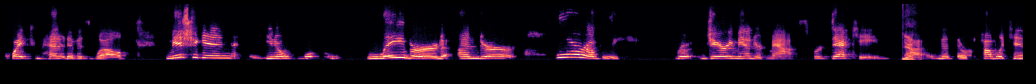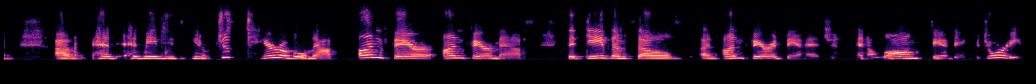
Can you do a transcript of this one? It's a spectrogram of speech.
quite competitive as well. Michigan, you know, w- labored under horribly re- gerrymandered maps for decades. Yeah. Uh, that the Republicans um, had had made these, you know, just terrible maps, unfair, unfair maps that gave themselves an unfair advantage and, a long-standing majority.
